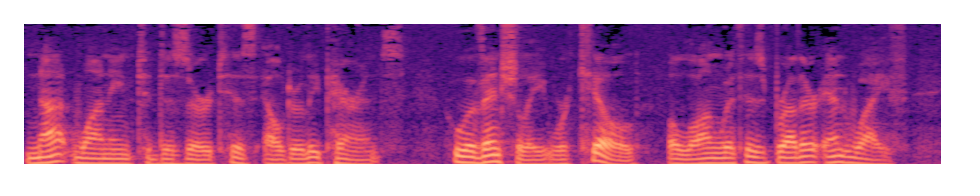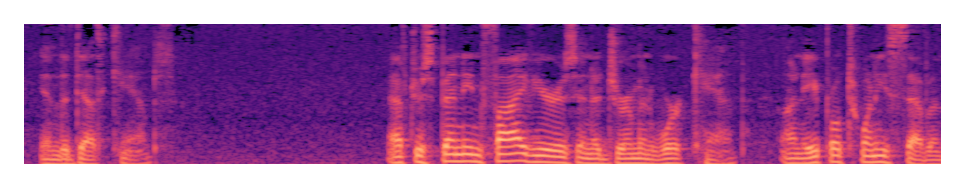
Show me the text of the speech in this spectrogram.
not wanting to desert his elderly parents, who eventually were killed along with his brother and wife in the death camps. After spending five years in a German work camp, on April 27,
